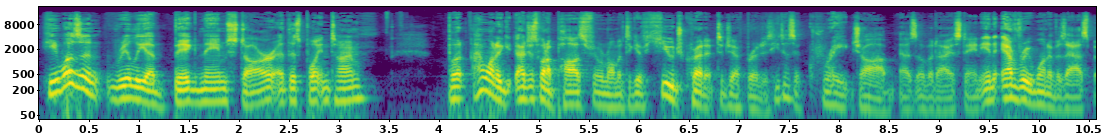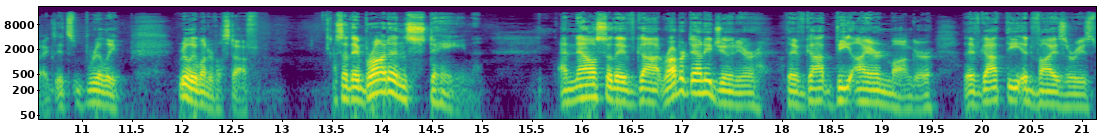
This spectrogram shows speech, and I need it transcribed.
He wasn't really a big name star at this point in time, but I want to I just want to pause for a moment to give huge credit to Jeff Bridges. He does a great job as Obadiah Stane in every one of his aspects. It's really really wonderful stuff. So they brought in Stane. And now so they've got Robert Downey Jr., they've got the Ironmonger, they've got the advisories.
